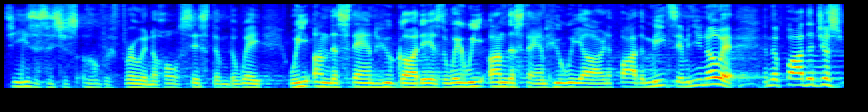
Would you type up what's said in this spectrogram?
Jesus is just overthrowing the whole system, the way we understand who God is, the way we understand who we are. And the Father meets him, and you know it. And the Father just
